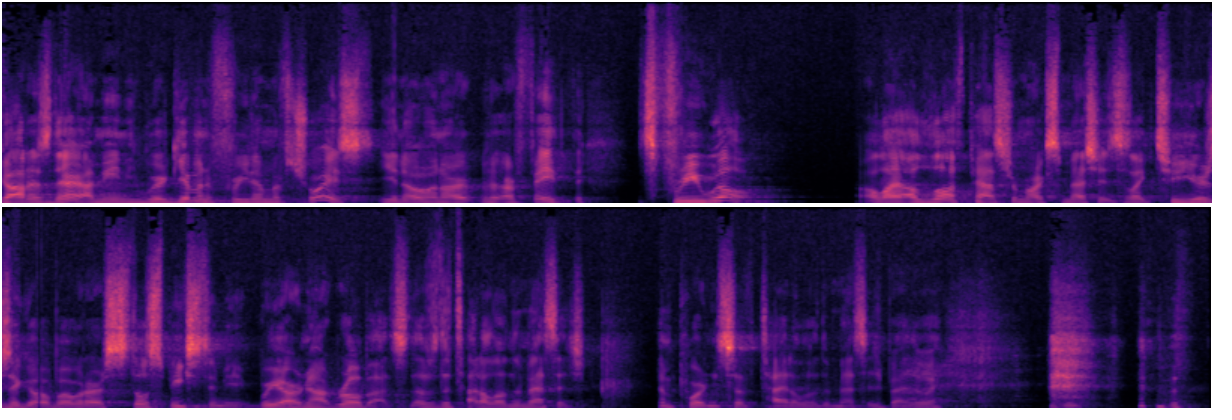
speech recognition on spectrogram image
God is there. I mean, we're given freedom of choice, you know, in our, our faith. It's free will. I love Pastor Mark's message. It's like two years ago, but it still speaks to me. We are not robots. That was the title of the message. Importance of title of the message, by the way.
